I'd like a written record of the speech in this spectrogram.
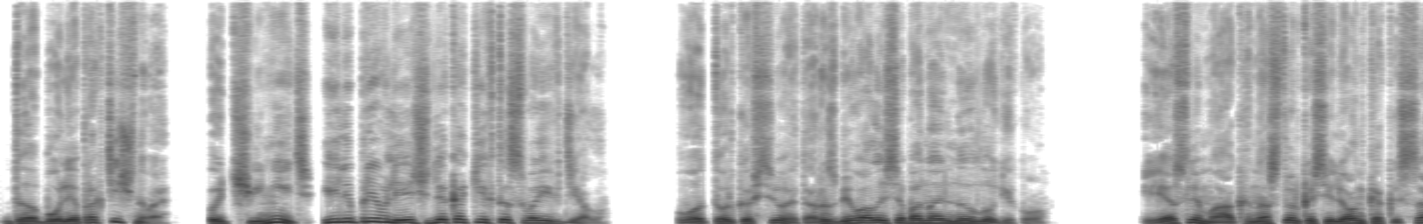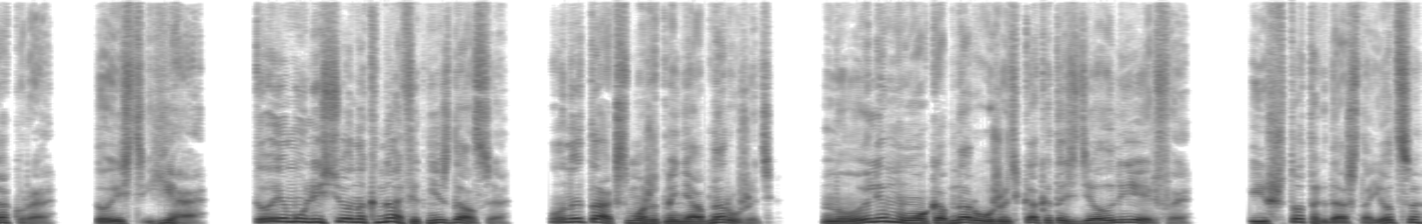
до более практичного подчинить или привлечь для каких-то своих дел. Вот только все это разбивалось о банальную логику. Если маг настолько силен, как и Сакура, то есть я, то ему лисенок нафиг не сдался. Он и так сможет меня обнаружить. Ну или мог обнаружить, как это сделали эльфы. И что тогда остается?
